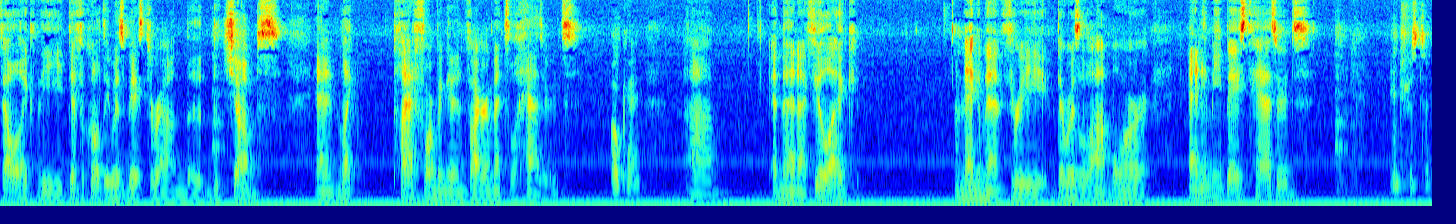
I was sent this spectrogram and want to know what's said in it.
felt like the difficulty was based around the the jumps and like platforming and environmental hazards. Okay. Um, and then I feel like Mega Man Three, there was a lot more enemy based hazards, Interesting.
